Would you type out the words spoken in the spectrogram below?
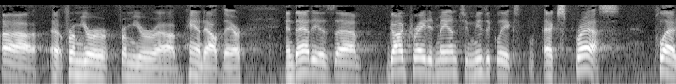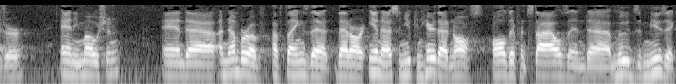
uh, uh from your from your uh, handout there, and that is uh, God created man to musically exp express pleasure and emotion and uh, a number of, of things that, that are in us, and you can hear that in all all different styles and uh, moods of music.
